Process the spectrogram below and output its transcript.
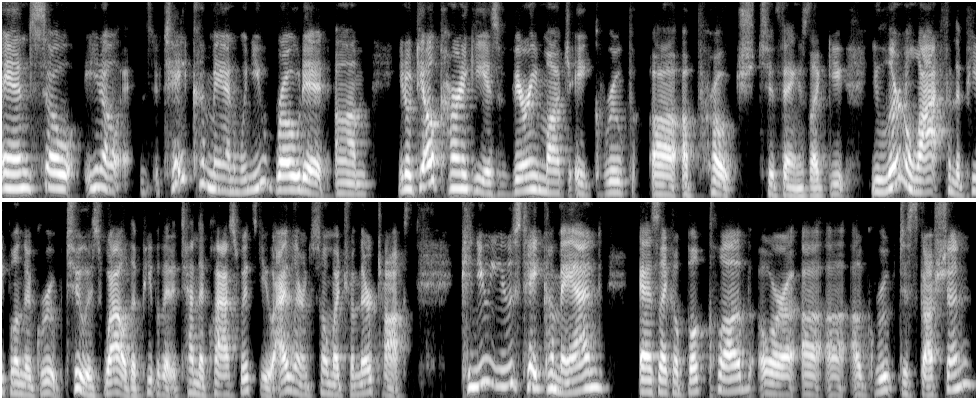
And so, you know, take command when you wrote it, um, you know, Dale Carnegie is very much a group uh, approach to things. Like you, you learn a lot from the people in the group too, as well. The people that attend the class with you, I learned so much from their talks. Can you use take command as like a book club or a, a, a group discussion?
